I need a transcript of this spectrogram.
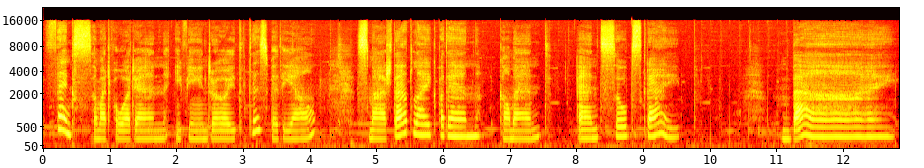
Thanks so much for watching. If you enjoyed this video, smash that like button, comment and subscribe. Bye!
